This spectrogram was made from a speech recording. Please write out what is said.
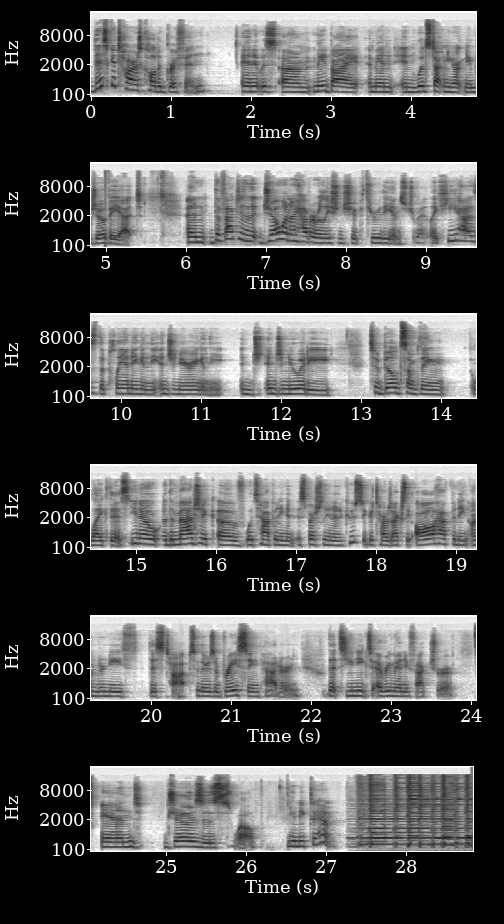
this guitar is called a Gryphon, and it was um, made by a man in Woodstock, New York, named Joe Veillette. And the fact is that Joe and I have a relationship through the instrument. Like he has the planning and the engineering and the in- ingenuity to build something like this. You know, the magic of what's happening, especially in an acoustic guitar, is actually all happening underneath this top. So there's a bracing pattern that's unique to every manufacturer. And Joe's is, well, unique to him.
